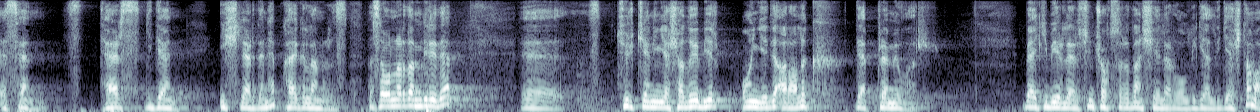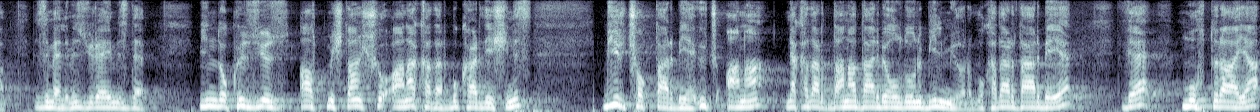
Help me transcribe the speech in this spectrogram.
esen, ters giden işlerden hep kaygılanırız. Mesela onlardan biri de e, Türkiye'nin yaşadığı bir 17 Aralık depremi var. Belki birileri için çok sıradan şeyler oldu geldi geçti ama bizim elimiz yüreğimizde. 1960'tan şu ana kadar bu kardeşiniz birçok darbeye, üç ana ne kadar dana darbe olduğunu bilmiyorum. O kadar darbeye ve muhtıraya,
